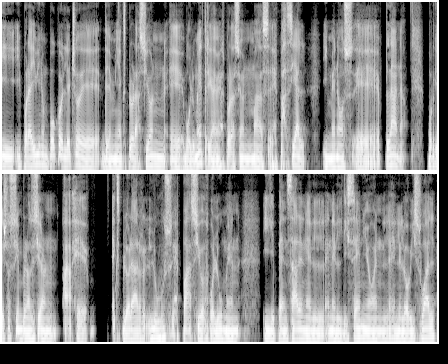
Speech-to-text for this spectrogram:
Y, por ahí viene un poco el hecho de, mi exploración eh, volumétrica, de mi exploración más espacial y menos eh, plana, porque ellos siempre nos hicieron ah, eh, explorar luz, espacios, volumen y pensar en el, diseño, en, lo visual,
